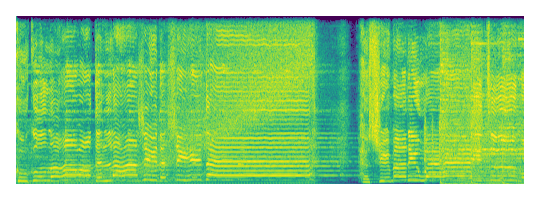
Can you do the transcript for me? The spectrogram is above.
心を照らし出して始まりはいつも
